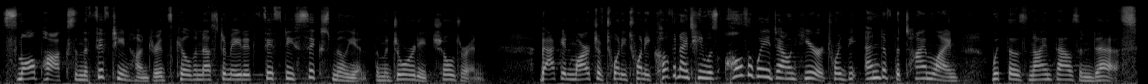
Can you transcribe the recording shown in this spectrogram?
Smallpox in the 1500s killed an estimated 56 million, the majority children. Back in March of 2020, COVID-19 was all the way down here toward the end of the timeline with those 9,000 deaths.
